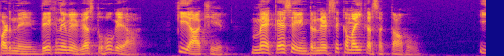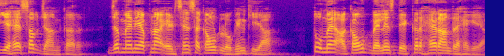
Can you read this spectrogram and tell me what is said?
पढ़ने, देखने में व्यस्त हो गया कि आखिर मैं कैसे इंटरनेट से कमाई कर सकता हूँ। यह सब जानकर जब मैंने अपना एडसेंस अकाउंट लॉगिन किया तो मैं अकाउंट बैलेंस देखकर हैरान रह गया,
